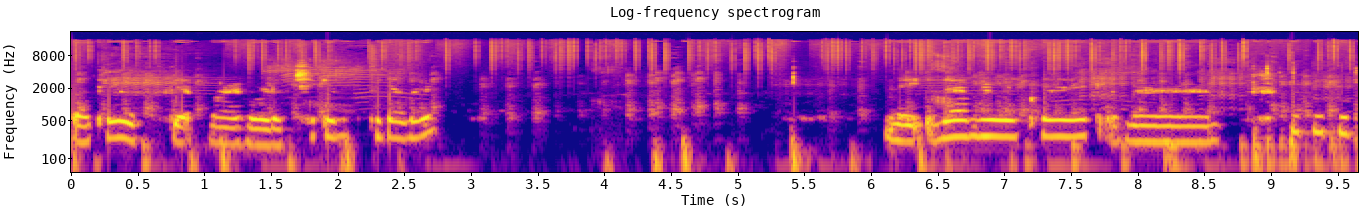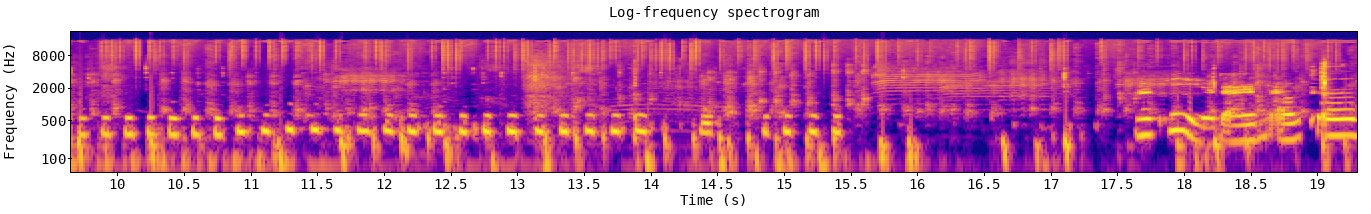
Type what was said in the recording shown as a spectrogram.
Okay, let's get my horde of chickens together. Make them really quick, and then... Okay, and I'm out of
